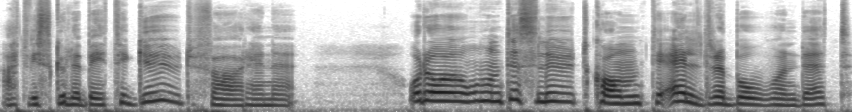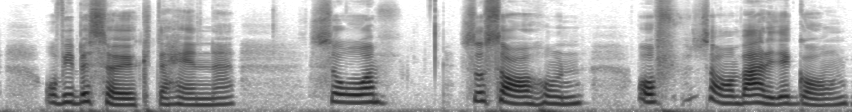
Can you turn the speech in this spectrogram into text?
att vi skulle be till Gud för henne. Och då hon till slut kom till äldreboendet och vi besökte henne så, så sa hon och sa hon varje gång,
